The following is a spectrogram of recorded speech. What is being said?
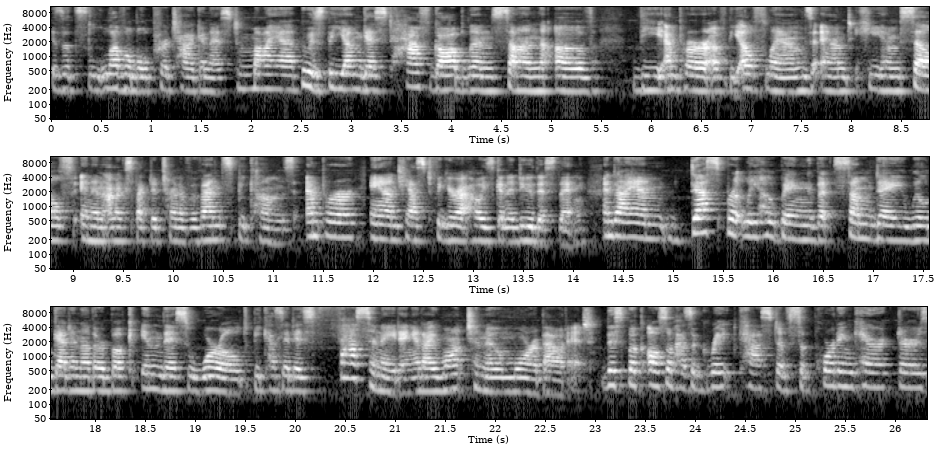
is its lovable protagonist, Maia, who is the youngest half-goblin son of the emperor of the Elflands, and he himself, in an unexpected turn of events, becomes emperor, and he has to figure out how he's going to do this thing. And I am desperately hoping that someday we'll get another book in this world, because it is fascinating and I want to know more about it. This book also has a great cast of supporting characters.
